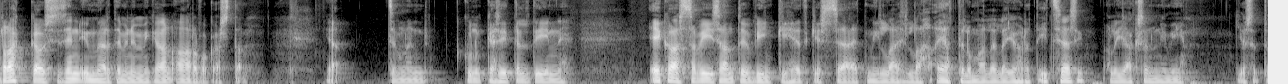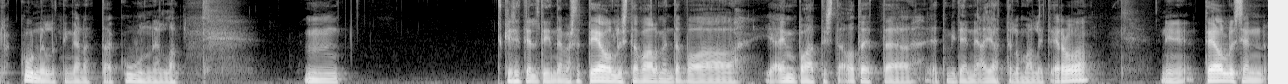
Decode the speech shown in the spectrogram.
rakkaus ja sen ymmärtäminen, mikä on arvokasta. Ja semmoinen, kun käsiteltiin ekassa viisaantyön vinkkihetkessä, että millaisilla ajattelumalleilla johdat itseäsi, oli jakson nimi. Jos et ole kuunnellut, niin kannattaa kuunnella. Mm, käsiteltiin tämmöistä teollista valmentavaa ja empaattista otetta, että miten ne ajattelumallit eroaa. Niin teollisen,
